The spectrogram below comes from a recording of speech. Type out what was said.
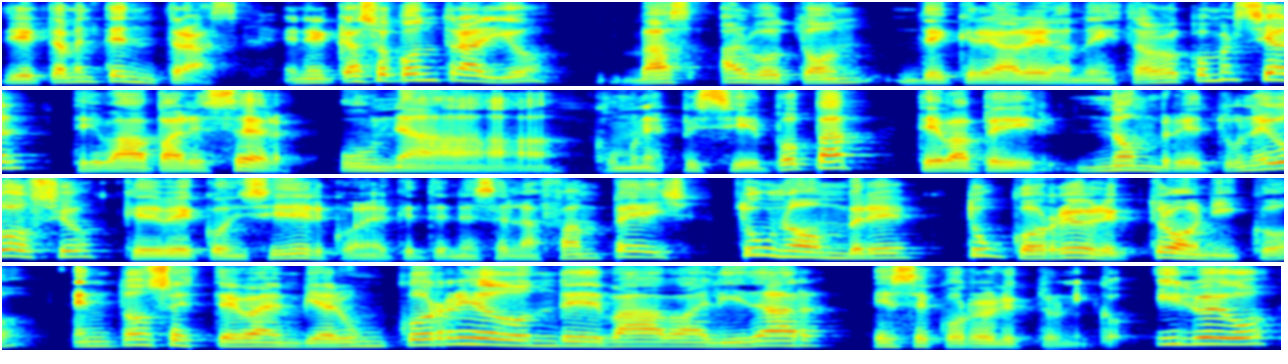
directamente entras. En el caso contrario, vas al botón de crear el administrador comercial, te va a aparecer una como una especie de pop-up, te va a pedir nombre de tu negocio, que debe coincidir con el que tenés en la fanpage, tu nombre, tu correo electrónico, entonces te va a enviar un correo donde va a validar ese correo electrónico. Y luego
